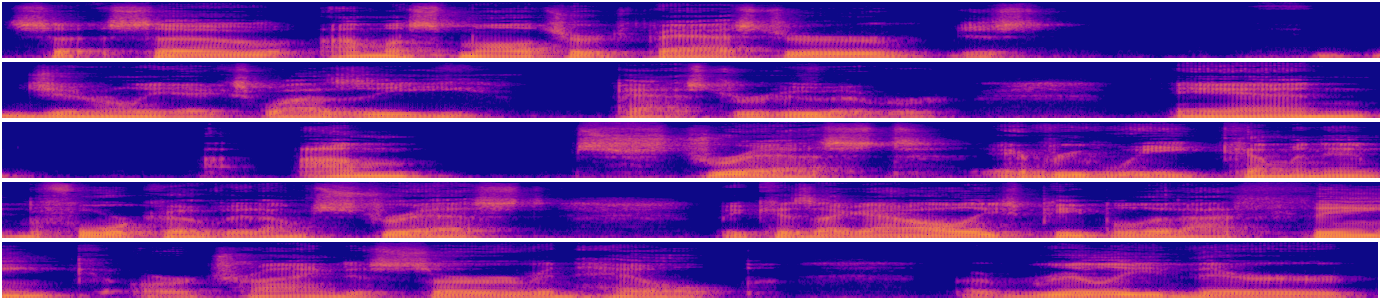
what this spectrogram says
So, so I'm a small church pastor, just generally XYZ pastor, whoever. And I'm stressed every week coming in before COVID. I'm stressed because I got all these people that I think are trying to serve and help, but really they're,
